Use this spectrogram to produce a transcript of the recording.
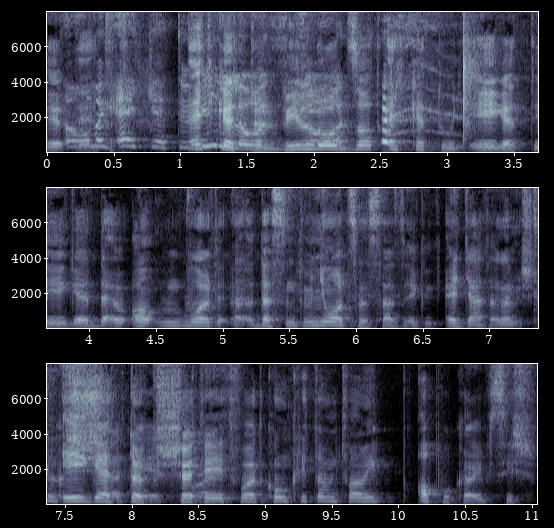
Ó, oh, meg egy-kettő egy villódzott. villódzott, egy-kettő úgy égett, égett, de, a, volt, de szerintem 80%-ük egyáltalán nem is tök égett, sötét tök volt. sötét volt konkrétan, mint valami apokalipszis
